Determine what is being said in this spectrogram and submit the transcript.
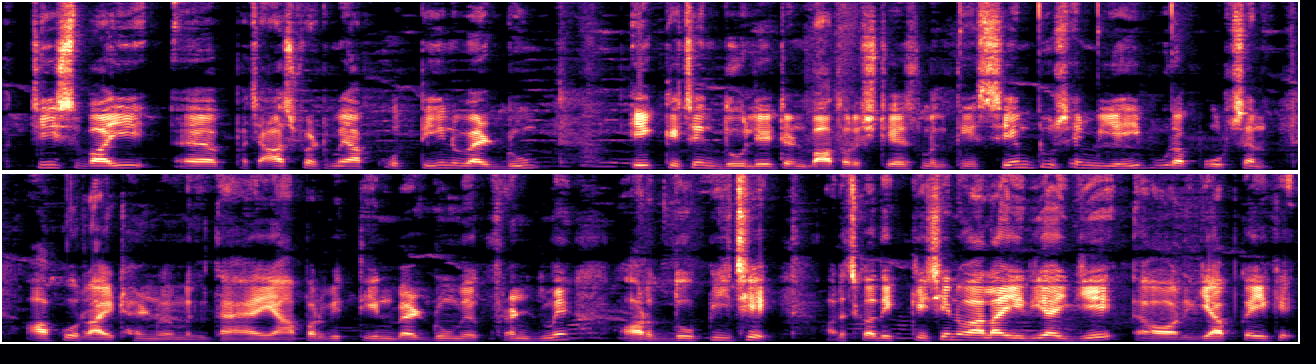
पच्चीस बाई पचास फीट में आपको तीन बेडरूम एक किचन दो लेटेंट बाथ और स्टेयर्स मिलती हैं। सेम टू सेम यही पूरा पोर्शन आपको राइट हैंड में मिलता है। यहाँ पर भी तीन बेडरूम एक फ्रंट में और दो पीछे। और इसके बाद एक किचन वाला एरिया ये और ये आपका एक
